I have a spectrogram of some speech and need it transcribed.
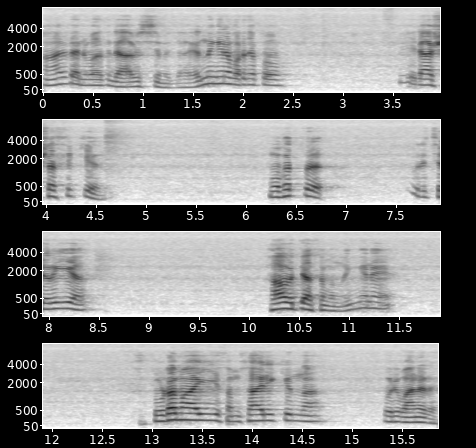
ആരുടെ അനുവാദത്തിന്റെ ആവശ്യമില്ല എന്നിങ്ങനെ പറഞ്ഞപ്പോൾ ഈ രാക്ഷസിക്ക് മുഖത്ത് ഒരു ചെറിയ ഭാവവ്യത്യാസം വന്നു. ഇങ്ങനെ സ്ഫുടമായി സംസാരിക്കുന്ന ഒരു വാനരൻ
